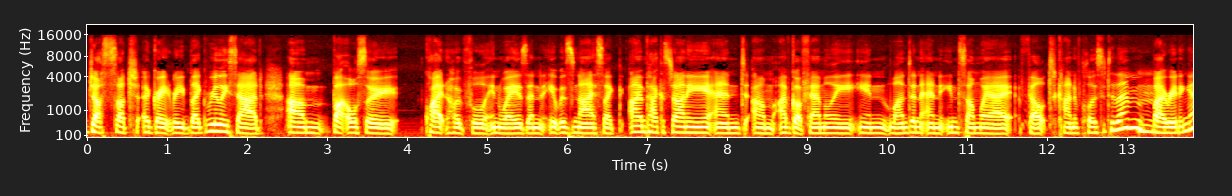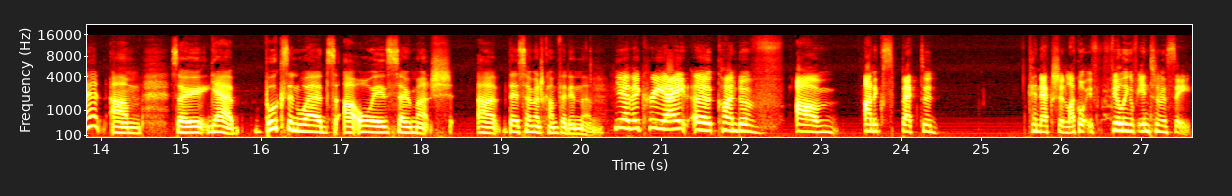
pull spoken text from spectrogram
just such a great read like really sad um, but also quite hopeful in ways and it was nice. Like i'm pakistani and um, i've got family in london and in some way i felt kind of closer to them by reading it. Um, so yeah books and words are always so much uh, there's so much comfort in them. Yeah, they create a kind of um, unexpected connection, like a feeling of intimacy,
